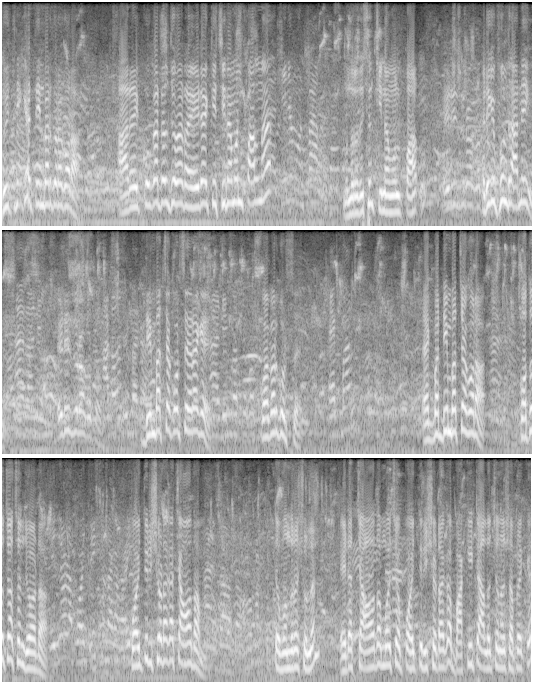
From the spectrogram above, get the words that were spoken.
দুই থেকে তিনবার করে করা। আর এই কোকাটেল জোড়াটা, এটা কি চিনামন পাল না? বন্ধুরা দেখছেন চিনামল পাল। এটা কি ফুল রানিং? এটি জোড়া কত ডিম বাচ্চা করছে এর আগে? কয়বার করছে? একবার ডিম বাচ্চা করা। কত চাচ্ছেন জোড়াটা? পঁয়ত্রিশশো টাকা চাওয়া দাম। তো বন্ধুরা শুনলেন এটা চাওয়া দাম হয়েছে পঁয়ত্রিশশো টাকা বাকিটা আলোচনা সাপেক্ষে।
